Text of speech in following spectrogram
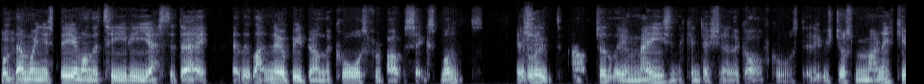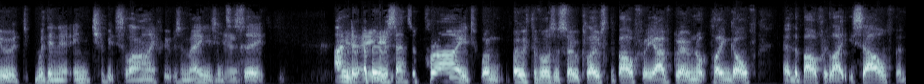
But mm. then when you see them on the TV yesterday, it looked like nobody'd been on the course for about six months. It looked absolutely amazing, the condition of the golf course did. It was just manicured within an inch of its life. It was amazing yeah. to see. and Yeah, a, a bit it of a sense of pride when both of us are so close to the Belfry. I've grown up playing golf at the Belfry like yourself, and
